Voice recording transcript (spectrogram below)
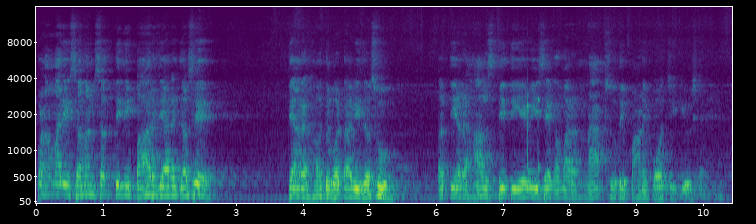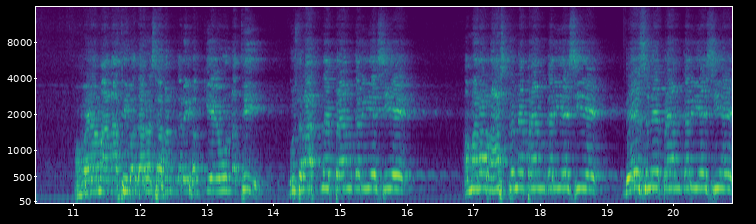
પણ અમારી સહન શક્તિની બહાર જ્યારે જશે, ત્યારે હદ વટાવી જશું. અત્યારે હાલ સ્થિતિ એવી છે કે અમારા નાક સુધી પાણી પહોંચી ગયું છે. અમે આનાથી વધારે સહન કરી શકીએ એવું નથી. ગુજરાતને પ્રેમ કરીએ છીએ. અમારા રાષ્ટ્રને પ્રેમ કરીએ છીએ. દેશને પ્રેમ કરીએ છીએ.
